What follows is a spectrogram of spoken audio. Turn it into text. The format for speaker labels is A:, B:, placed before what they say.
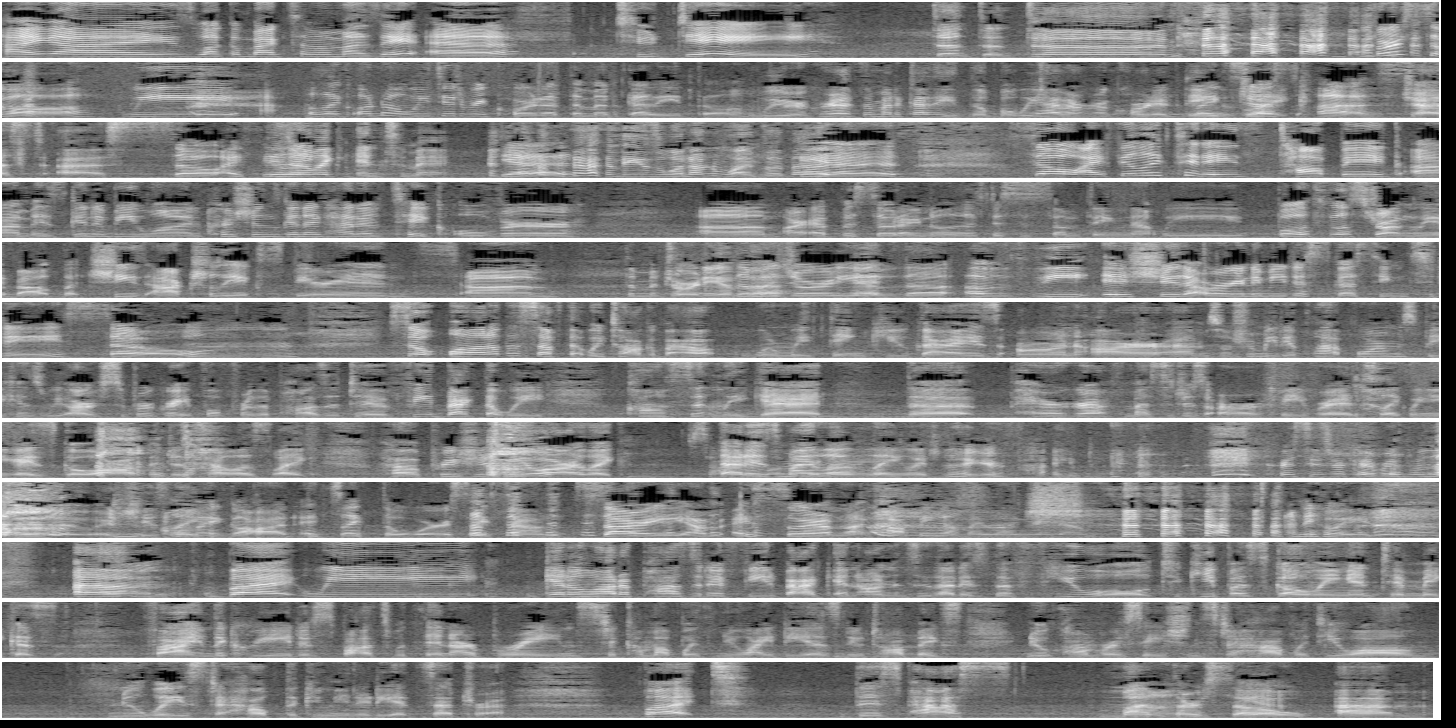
A: Hi guys, welcome back to Mama's AF. Today,
B: Dun dun dun.
A: first of all, we like oh no, we did record at the Mercadito.
B: we record at the Mercadito, but we haven't recorded things Like
A: just
B: like,
A: us.
B: just us.
A: So I feel
B: These
A: like,
B: are like intimate.
A: Yes.
B: These one on ones with us.
A: yes. So I feel like today's topic um, is gonna be one. Christian's gonna kind of take over um, our episode. I know that this is something that we both feel strongly about, but she's actually experienced um,
B: The majority of
A: the
B: the,
A: majority of the of the issue that we're going to be discussing today. So,
B: Mhm. So a lot of the stuff that we talk about when we thank you guys on our um, social media platforms because we are super grateful for the positive feedback that we constantly get. The paragraph messages are our favorites. Like when you guys go off and just tell us like how appreciative you are. Like
A: Sorry,
B: that is my love language. No, you're fine. Christy's recovering from the flu and she's like,
A: oh my god, it's like the worst. I sound sorry. I'm, I swear I'm not coughing up my lung right now. Anyways,
B: Um, but we get a lot of positive feedback, and honestly, that is the fuel to keep us going and to make us find the creative spots within our brains to come up with new ideas, new topics, new conversations to have with you all, new ways to help the community, etc. But this past month, or so, um,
